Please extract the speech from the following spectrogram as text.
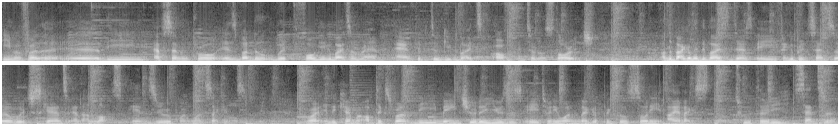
even further, uh, the F7 Pro is bundled with 4GB of RAM and 32GB of internal storage. On the back of the device, there's a fingerprint sensor which scans and unlocks in 0.1 seconds. Right, in the camera optics front, the main shooter uses a 21 megapixel Sony IMX230 sensor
